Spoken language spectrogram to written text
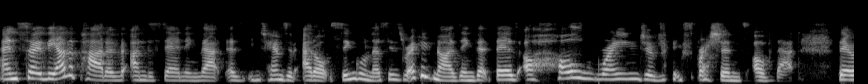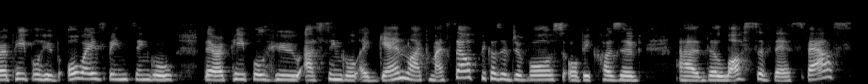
And so the other part of understanding that as in terms of adult singleness is recognizing that there's a whole range of expressions of that. There are people who've always been single, there are people who are single again, like myself, because of divorce or because of uh, the loss of their spouse.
